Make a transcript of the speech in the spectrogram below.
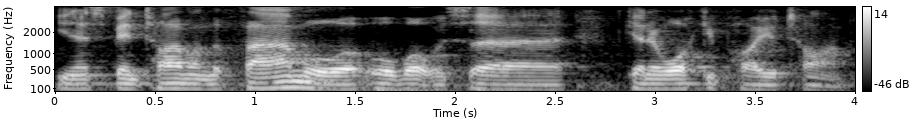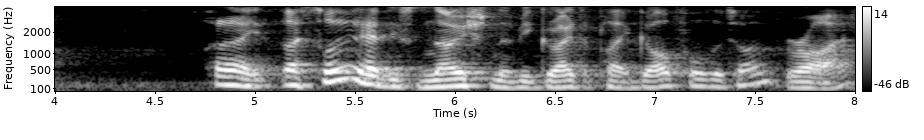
you know, spend time on the farm, or, or what was uh, going to occupy your time? I don't know. I sort of had this notion it'd be great to play golf all the time. Right.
